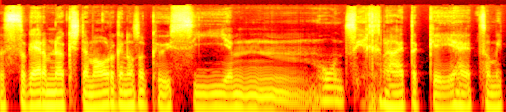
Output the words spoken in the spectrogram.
das sogar am nächsten Morgen noch so gewisse ähm, Unsicherheiten gegeben hat, so mit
